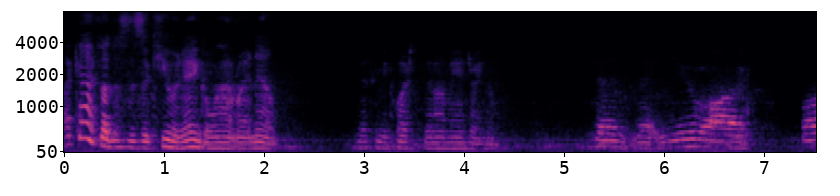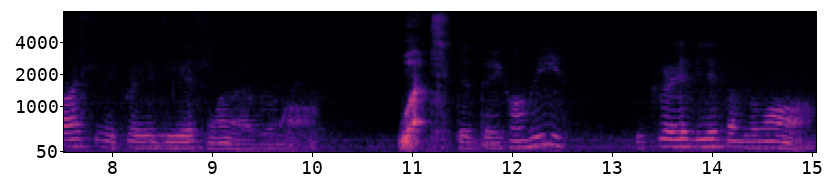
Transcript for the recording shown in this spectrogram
I kind of feel like this is a Q&A going on right now. You're asking me questions and I'm answering them. said that you are Fox the craziest one of them all. What? Did they call me? The craziest of them all.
